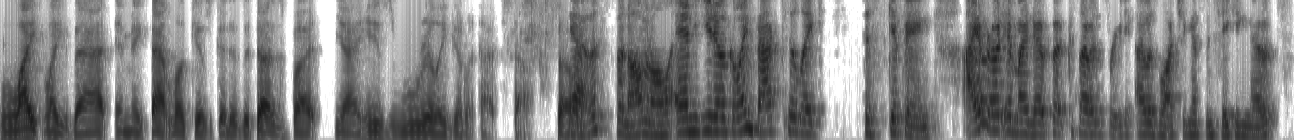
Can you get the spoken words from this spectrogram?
light like that and make that look as good as it does. But yeah, he's really good with that stuff. So yeah, it was phenomenal. And you know, going back to like the skipping, I wrote in my notebook because I was reading, I was watching this and taking notes.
